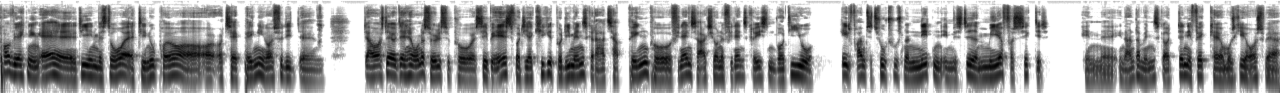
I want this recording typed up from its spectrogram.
påvirkning af øh, de investorer, at de nu prøver at, at, at tabe penge, ikke? også fordi øh, der er også lavet den her undersøgelse på CBS, hvor de har kigget på de mennesker, der har tabt penge på finansaktioner, finanskrisen, hvor de jo helt frem til 2019 investeret mere forsigtigt end, øh, end andre mennesker, og den effekt kan jo måske også være,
